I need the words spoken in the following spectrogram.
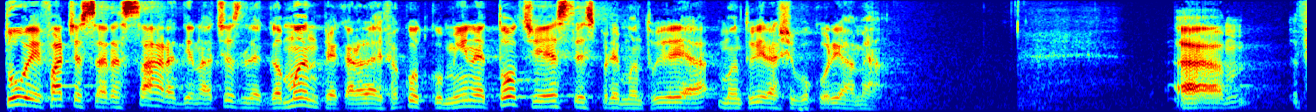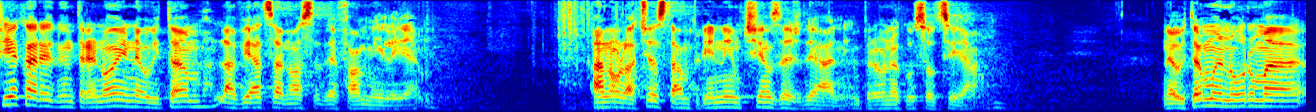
Tu vei face să răsară din acest legământ pe care l-ai făcut cu mine tot ce este spre mântuirea, mântuirea și bucuria mea. Fiecare dintre noi ne uităm la viața noastră de familie. Anul acesta împlinim 50 de ani împreună cu soția. Ne uităm în urmă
